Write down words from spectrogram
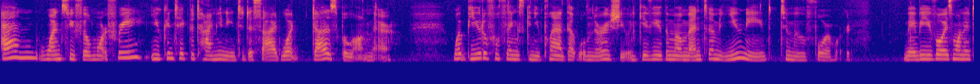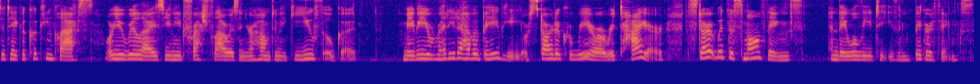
And once you feel more free, you can take the time you need to decide what does belong there. What beautiful things can you plant that will nourish you and give you the momentum you need to move forward? Maybe you've always wanted to take a cooking class, or you realize you need fresh flowers in your home to make you feel good. Maybe you're ready to have a baby, or start a career, or retire. Start with the small things, and they will lead to even bigger things.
